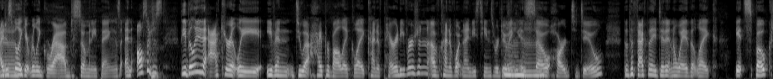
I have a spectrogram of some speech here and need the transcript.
I just feel like it really grabbed so many things. And also just the ability to accurately even do a hyperbolic like kind of parody version of kind of what 90s teens were doing is Mhm. so hard to do. That the fact that they did it in a way that like it spoke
